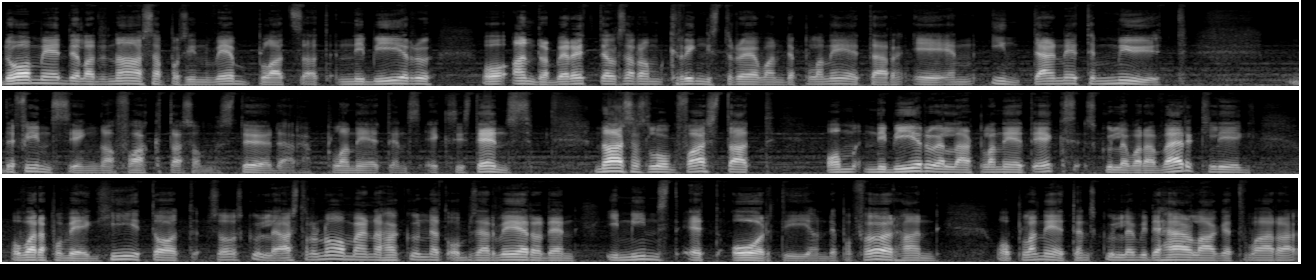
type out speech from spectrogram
Då meddelade NASA på sin webbplats att Nibiru och andra berättelser om kringströvande planeter är en internetmyt. det finns inga fakta som stöder planetens existens. NASA slog fast att om Nibiru eller planet X skulle vara verklig och vara på väg hitåt så skulle astronomerna ha kunnat observera den i minst ett årtionde på förhand och planeten skulle vid det här laget vara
